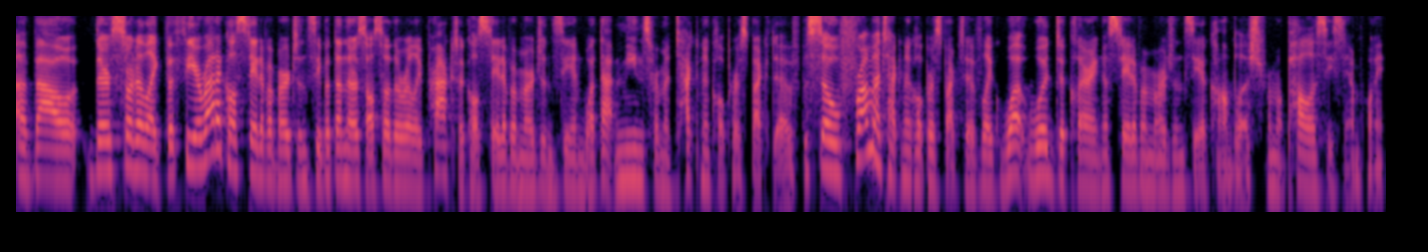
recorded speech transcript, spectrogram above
about there's sort of like the theoretical state of emergency, but then there's also the really practical state of emergency and what that means from a technical perspective. So, from a technical perspective, like what would declaring a state of emergency accomplish from a policy standpoint?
